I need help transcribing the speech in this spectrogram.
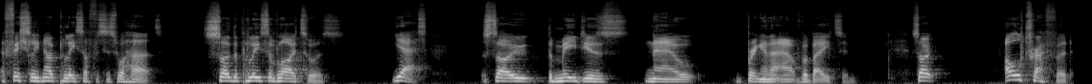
officially no police officers were hurt. So the police have lied to us. Yes. So the media's now bringing that out verbatim. So, Old Trafford,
